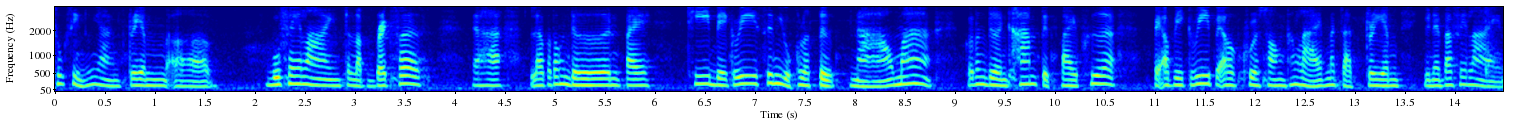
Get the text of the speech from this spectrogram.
ทุกสิ่งทุกอย่างเตรียมบุฟเฟ่ไลน์สำหรับเบรคฟาสต์นะคะแล้วก็ต้องเดินไปที่เบเกอรี่ซึ่งอยู่คนละตึกหนาวมาก ก็ต้องเดินข้ามตึกไปเพื่อ ไปเอาเบเกอรี่ไปเอาครัวซองทั้งหลายมาจัดเตรียมอยู่ในบัฟเฟ่ไลน์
